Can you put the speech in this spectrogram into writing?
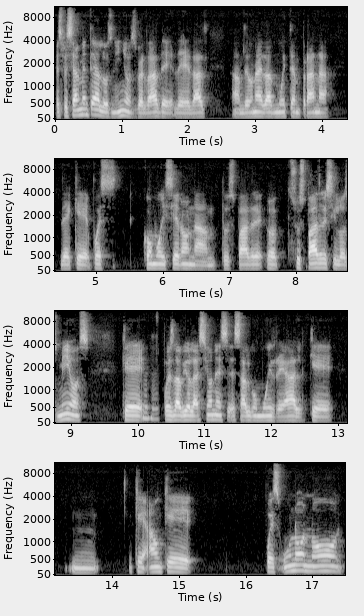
especialmente a los niños, ¿verdad? De, de edad, de una edad muy temprana, de que pues como hicieron tus padres, sus padres y los míos, que pues la violación es, es, algo muy real, que, mm, que aunque pues uno no,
